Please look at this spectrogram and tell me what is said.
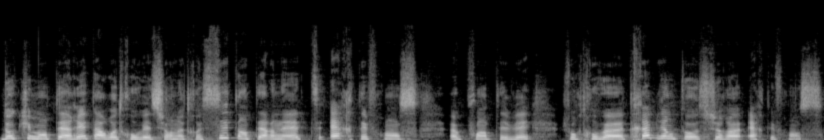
documentaire est à retrouver sur notre site internet rtfrance.tv. Je vous retrouve euh, très bientôt sur RT France.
